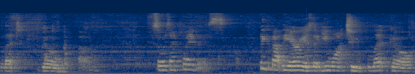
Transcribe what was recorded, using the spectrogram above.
let go of. So as I play this, think about the areas that you want to let go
